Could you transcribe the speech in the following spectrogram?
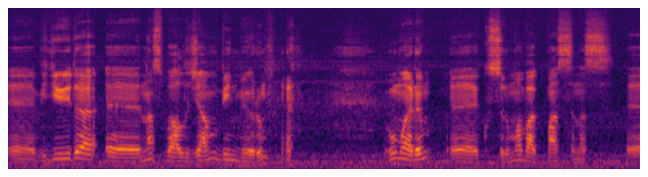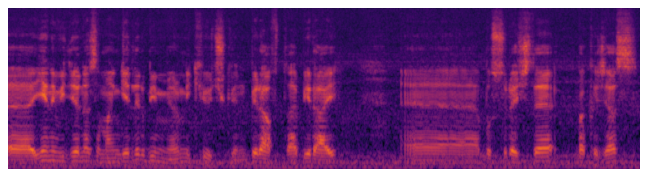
Eee, videoyu da eee, nasıl bağlayacağımı bilmiyorum. Umarım eee, kusuruma bakmazsınız. Eee, yeni video ne zaman gelir bilmiyorum. 2-3 gün, bir hafta, bir ay. Eee, bu süreçte bakacağız.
